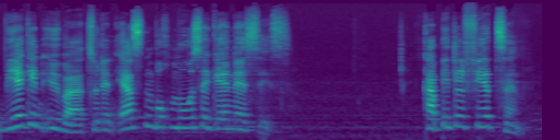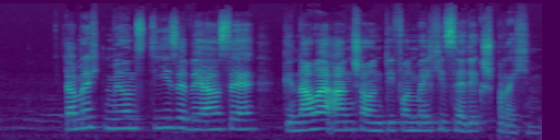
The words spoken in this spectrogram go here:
Wir gehen über zu den ersten Buch Mose Genesis, Kapitel 14. Da möchten wir uns diese Verse genauer anschauen, die von Melchisedek sprechen.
